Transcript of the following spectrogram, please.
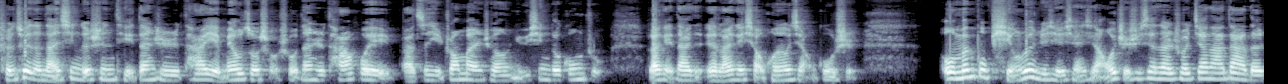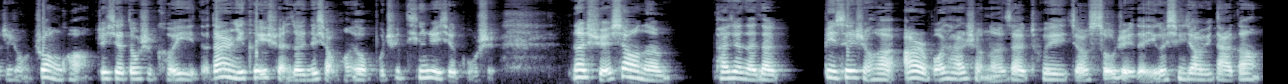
纯粹的男性的身体，但是他也没有做手术，但是他会把自己装扮成女性的公主，来给大家也来给小朋友讲故事。我们不评论这些现象，我只是现在说加拿大的这种状况，这些都是可以的。当然，你可以选择你的小朋友不去听这些故事。那学校呢？他现在在 B.C 省和阿尔伯塔省呢，在推叫 SOJ 的一个性教育大纲，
